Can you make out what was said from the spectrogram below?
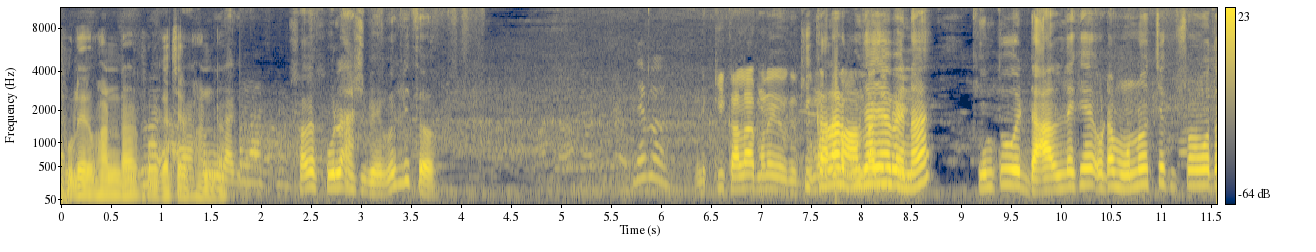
ফুলের ভান্ডার ফুল গাছের ভান্ডার সবে ফুল আসবে বুঝলি তো? মানে কি কালার মানে কি কালার বোঝা যাবে না কিন্তু ওই ডাল দেখে ওটা মনে হচ্ছে খুব সম্ভবত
